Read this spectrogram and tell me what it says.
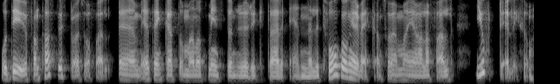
Och det är ju fantastiskt bra i så fall. Eh, jag tänker att om man åtminstone ryktar en eller två gånger i veckan så har man i alla fall gjort det liksom.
